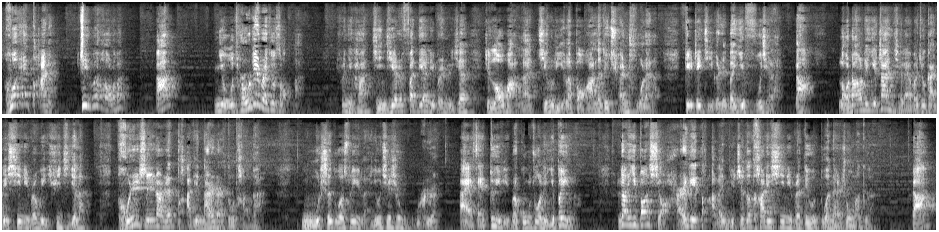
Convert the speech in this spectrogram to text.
活该打你！这回好了吧？啊！”扭头这边就走了，说：“你看，紧接着饭店里边，你像这老板了、经理了、保安了，就全出来了，给这几个人吧一扶起来啊。老张这一站起来吧，就感觉心里边委屈极了，浑身让人打的哪哪都疼啊。五十多岁了，尤其是五哥，哎，在队里边工作了一辈子，让一帮小孩给打了，你知道他这心里边得有多难受吗？哥，啊，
